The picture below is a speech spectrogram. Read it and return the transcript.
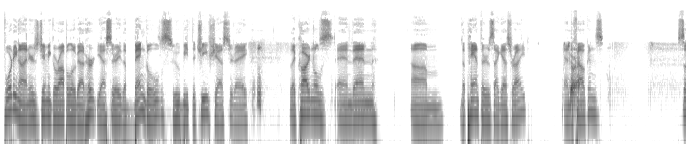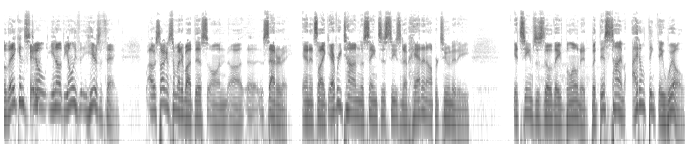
49ers. Jimmy Garoppolo got hurt yesterday. The Bengals, who beat the Chiefs yesterday. the Cardinals, and then um, the Panthers, I guess, right? And the Falcons. So they can still, you know, the only th- here's the thing. I was talking to somebody about this on uh, uh, Saturday, and it's like every time the Saints this season have had an opportunity, it seems as though they've blown it. But this time, I don't think they will.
